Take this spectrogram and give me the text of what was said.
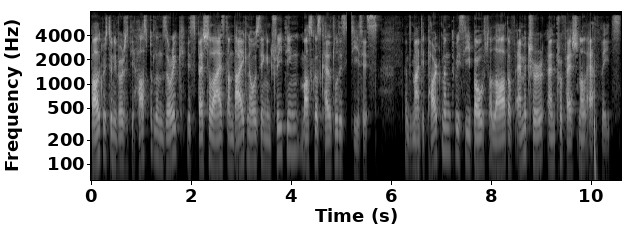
Balgrist University Hospital in Zurich is specialized on diagnosing and treating musculoskeletal diseases. And in my department, we see both a lot of amateur and professional athletes.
